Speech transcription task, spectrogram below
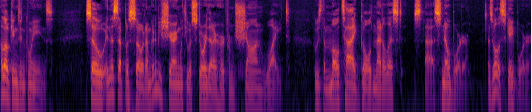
Hello, kings and queens. So, in this episode, I'm going to be sharing with you a story that I heard from Shaun White, who's the multi gold medalist uh, snowboarder, as well as skateboarder.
